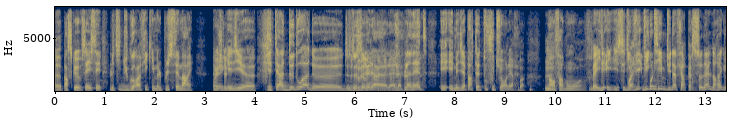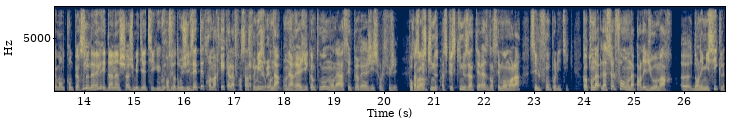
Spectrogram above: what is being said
Euh, parce que, vous savez, c'est le titre du Gorafi qui m'a le plus fait marrer. Oui, qui a dit j'étais à deux doigts de, de, sauver, la, planète et, et Mediapart a tout foutu en l'air quoi. Non, hmm. enfin bon. Bah, il, s'est dit victime d'une affaire personnelle, d'un règlement de compte personnel et d'un lynchage médiatique, François Drugy. Vous avez peut-être remarqué qu'à la France Insoumise, on a, on a réagi comme tout le monde, mais on a assez peu réagi sur le sujet. Pourquoi parce que, ce qui nous, parce que ce qui nous intéresse dans ces moments-là, c'est le fond politique. Quand on a, la seule fois où on a parlé du homard euh, dans l'hémicycle,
